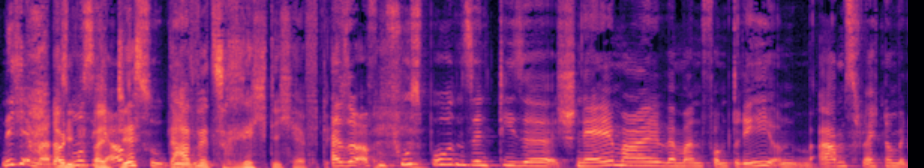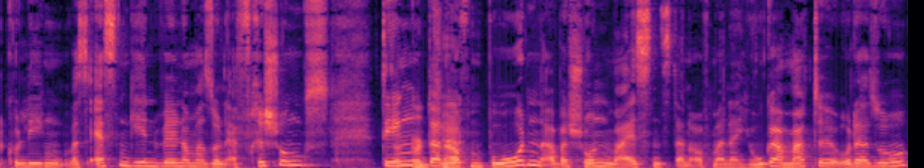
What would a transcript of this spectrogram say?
Nicht immer. Das die- muss ich auch das, zugeben. Da wird's richtig heftig. Also auf dem Fußboden sind diese schnell mal, wenn man vom Dreh und abends vielleicht noch mit Kollegen was essen gehen will, noch mal so ein Erfrischungsding, Okay. dann auf dem Boden, aber schon meistens dann auf meiner Yogamatte oder so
